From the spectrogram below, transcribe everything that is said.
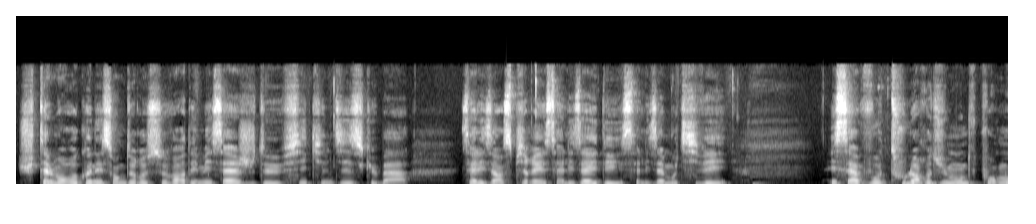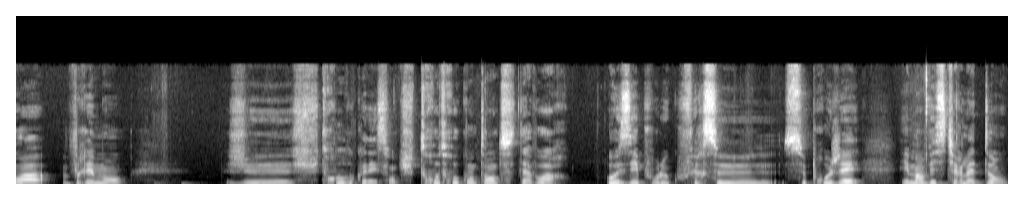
Je suis tellement reconnaissante de recevoir des messages de filles qui me disent que bah ça les a inspirées, ça les a aidées, ça les a motivées. Et ça vaut tout l'or du monde pour moi, vraiment. Je, suis trop reconnaissante, je suis trop trop contente d'avoir osé pour le coup faire ce, ce projet et m'investir là-dedans.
